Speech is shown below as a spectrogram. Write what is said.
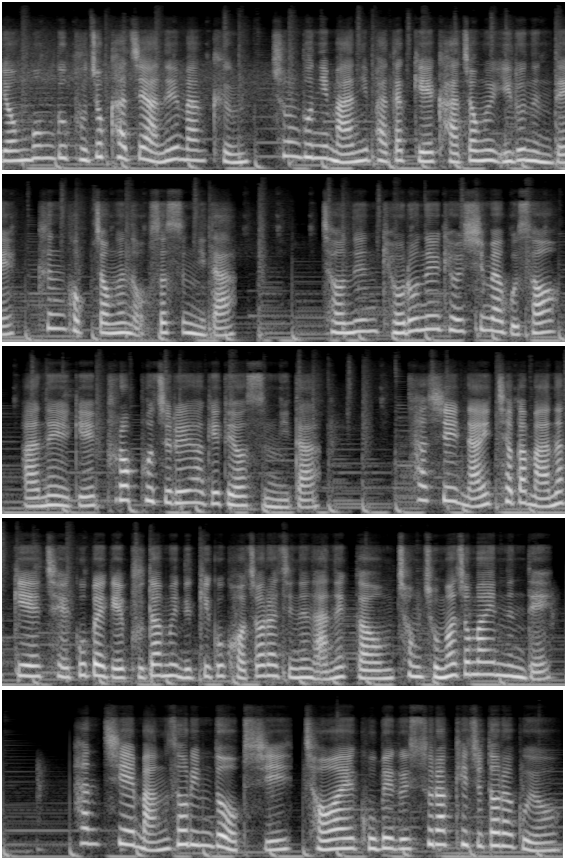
연봉도 부족하지 않을 만큼 충분히 많이 받았기에 가정을 이루는데 큰 걱정은 없었습니다. 저는 결혼을 결심하고서 아내에게 프러포즈를 하게 되었습니다. 사실 나이차가 많았기에 제 고백에 부담을 느끼고 거절하지는 않을까 엄청 조마조마했는데 한치의 망설임도 없이 저와의 고백을 수락해주더라고요.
